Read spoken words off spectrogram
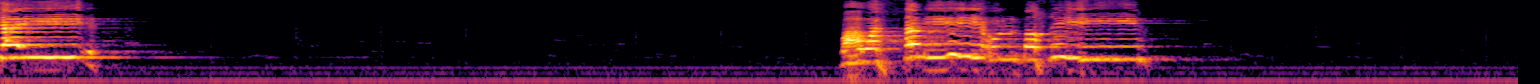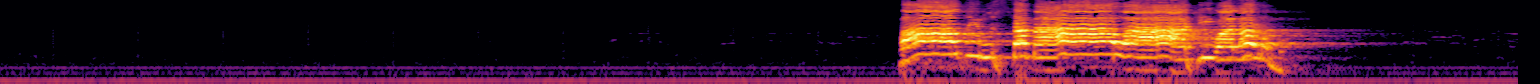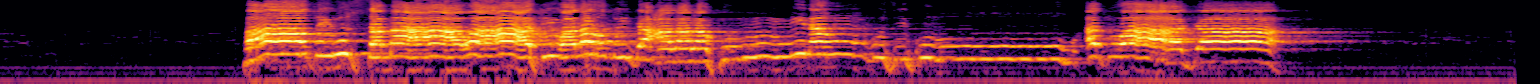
شيء. وهو السميع البصير. فاطر السماوات والأرض. فاطر السماوات والأرض جعل لكم من أنفسكم أزواجا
